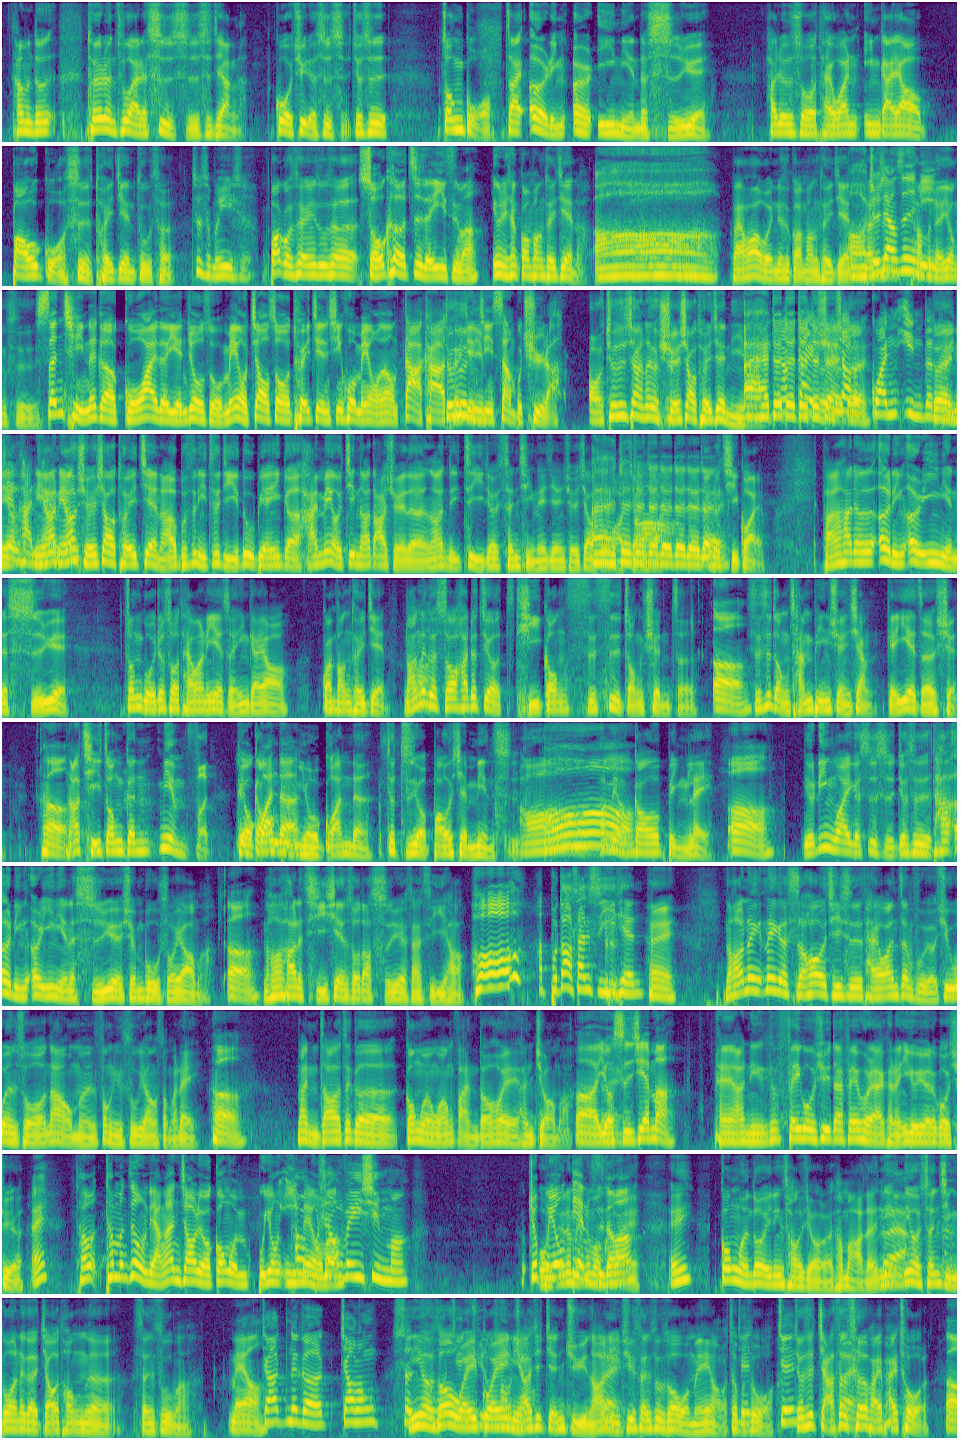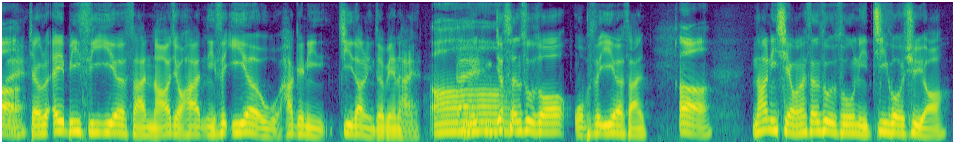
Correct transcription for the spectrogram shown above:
他们都推论出来的事实是这样啊，过去的事实就是中国在二零二一年的十月，他就是说台湾应该要包裹式推荐注册，这什么意思？包裹式推荐注册熟客制的意思吗？有点像官方推荐啊，哦，白话文就是官方推荐啊哦就像是他们你的用词。申请那个国外的研究所没有教授推荐信或没有那种大咖的就是推荐信上不去啦。哦，就是像那个学校推荐你、啊，哎，对对对对学校的官印的对，你要推荐函，你要你要。学校推荐啊，而不是你自己路边一个还没有进到大学的，然后你自己就申请那间学校哎，要对对对对对对对，这就奇怪了。反正他就是二零二一年的十月，中国就说台湾的业者应该要官方推荐，然后那个时候他就只有提供十四种选择，嗯十四种产品选项给业者选，然嗯，后其中跟面粉跟有关的。有关的就只有包馅面食，哦，哦，它没有，糕饼类。哦，有另外一个事实就是，他二零二一年的十月宣布说要嘛，嗯，然后他的期限说到十月三十一号，哦，啊，不到三十一天，嘿，然后那那个时候其实台湾政府有去问说，那我们凤梨酥要用什么类？哼，那你知道这个公文往返都会很久嘛？啊，有时间嘛？哎呀，你飞过去再飞回来，可能一个月就过去了。哎，他们他们这种两岸交流公文不用他们 email 不是用？微信吗？就不用电子的吗？？哎，公文都已经超久了，他妈的！你啊你有申请过那个交通的申诉吗？没有。交那个交通申诉你有时候违规，你要去检举，然后你去申诉说我没有，这不是我，就是假设车牌拍错了，哦，假如 A B C 一二三，然后就他你是一二五，他给你寄到你这边来，哦，你你就申诉说我不是一二三，嗯，然后你写完申诉书，你寄过去哦，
